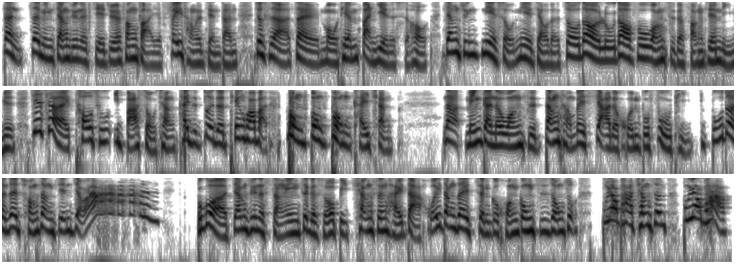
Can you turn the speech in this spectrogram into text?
但这名将军的解决方法也非常的简单，就是啊，在某天半夜的时候，将军蹑手蹑脚的走到鲁道夫王子的房间里面，接下来掏出一把手枪，开始对着天花板嘣嘣嘣开枪。那敏感的王子当场被吓得魂不附体，不断的在床上尖叫啊！不过啊，将军的嗓音这个时候比枪声还大，回荡在整个皇宫之中，说：“不要怕枪声，不要怕。”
